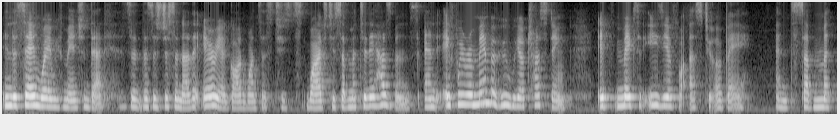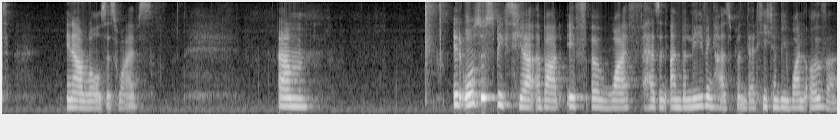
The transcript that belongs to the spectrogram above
In the same way, we've mentioned that this is just another area God wants us to wives to submit to their husbands. And if we remember who we are trusting, it makes it easier for us to obey and submit in our roles as wives. Um, it also speaks here about if a wife has an unbelieving husband, that he can be won over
